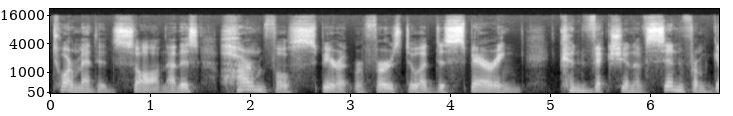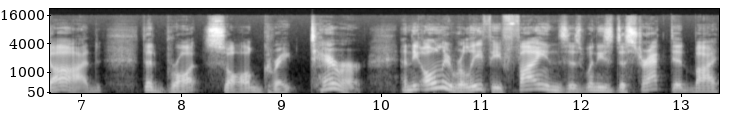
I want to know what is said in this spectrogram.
tormented Saul. Now, this harmful spirit refers to a despairing conviction of sin from God that brought Saul great terror. And the only relief he finds is when he's distracted by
